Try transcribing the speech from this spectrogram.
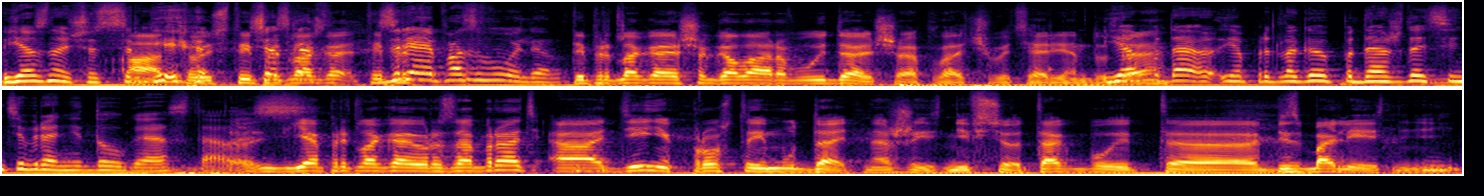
Я знаю, сейчас Сергей... А, то есть ты сейчас предлага- скажет, ты Зря пред- я позволил. Ты предлагаешь Агаларову и дальше оплачивать аренду, Я, да? пода- я предлагаю подождать сентября, недолго осталось. Я предлагаю разобрать, а денег просто ему дать на жизнь, и все. Так будет э, безболезненней.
